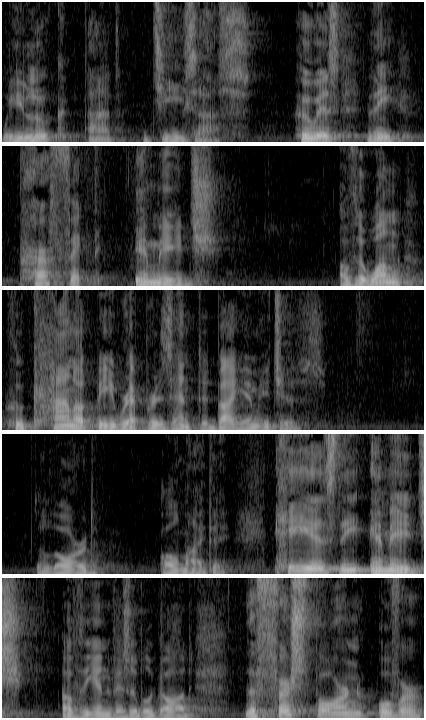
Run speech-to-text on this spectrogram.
We look at Jesus, who is the perfect image of the one who cannot be represented by images, the Lord Almighty. He is the image of the invisible God, the firstborn over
